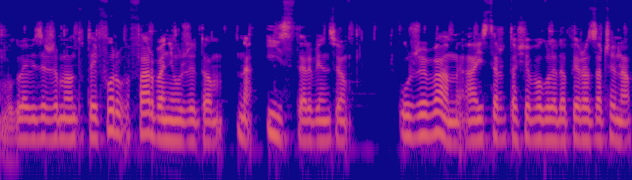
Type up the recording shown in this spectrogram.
W ogóle widzę, że mam tutaj farbę nieużytą na Easter, więc ją używamy, a Easter to się w ogóle dopiero zaczyna.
